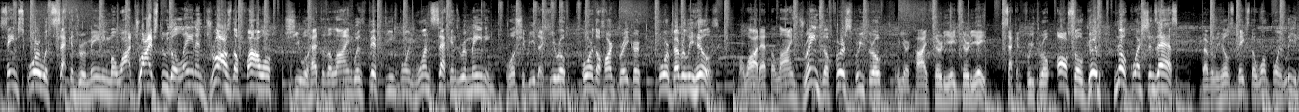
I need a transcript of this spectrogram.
Same score with seconds remaining. Mawad drives through the lane and draws the foul. She will head to the line with 15.1 seconds remaining. Will she be the hero or the heartbreaker for Beverly Hills? Mawad at the line drains the first free throw. We are tied 38 38. Second free throw also good, no questions asked. Beverly Hills takes the one point lead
